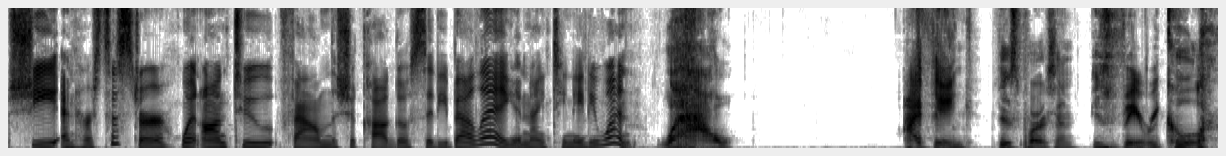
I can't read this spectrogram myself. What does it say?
she and her sister went on to found the Chicago City Ballet in 1981. Wow. I think this person is very cool.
